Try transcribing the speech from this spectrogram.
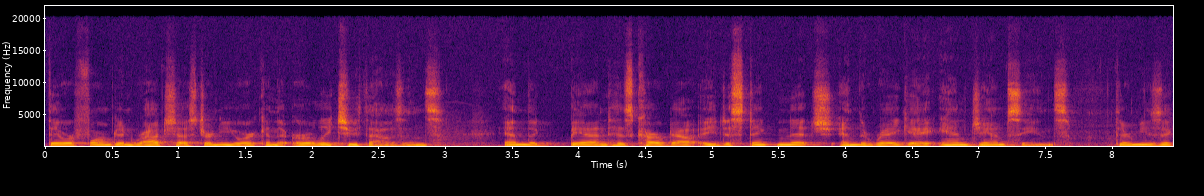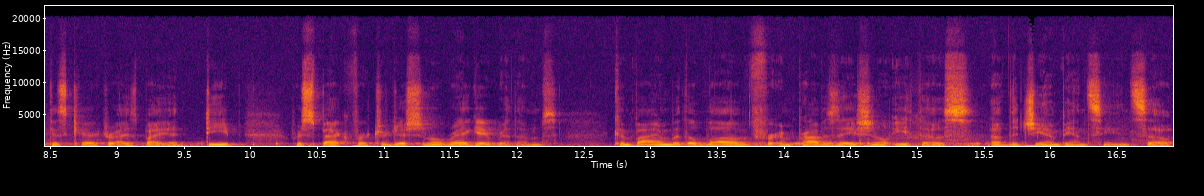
They were formed in Rochester, New York in the early 2000s, and the band has carved out a distinct niche in the reggae and jam scenes. Their music is characterized by a deep respect for traditional reggae rhythms combined with a love for improvisational ethos of the jam band scene. So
